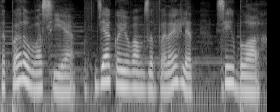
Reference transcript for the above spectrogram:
тепер у вас є. Дякую вам за перегляд, всіх благ!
